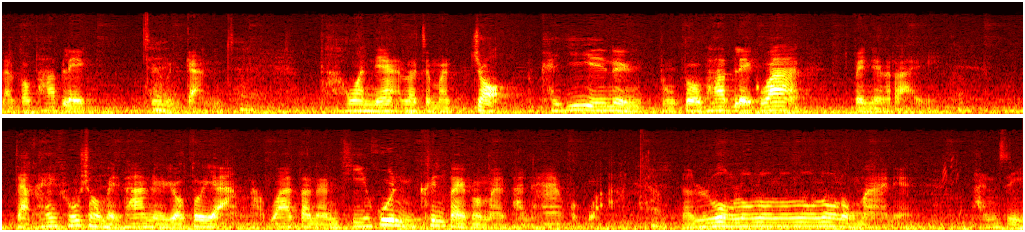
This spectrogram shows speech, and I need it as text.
แล้วก็ภาพเล็กใช่ใช่เหมือนกันใช่วันเนี้ยเราจะมาเจาะขยี้นิดหนึ่งตรงตัวภาพเล็กว่าเป็นอย่างไรจากให้ผู้ชมเห็นภาพหนึ่งยกตัวอย่างครับว่าตอนนั้นที่หุ้นขึ้นไปประมาณพันห้ากว่าๆครับแล้วล่วงล่วงล่วงล่วงล่วงล่วงลงมาเนี่ยพันสี่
